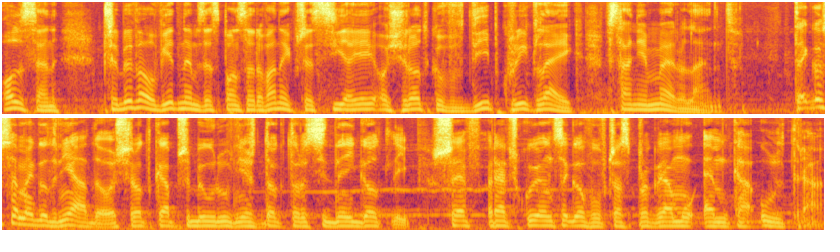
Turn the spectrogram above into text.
Olsen przebywał w jednym ze sponsorowanych przez CIA ośrodków w Deep Creek Lake w stanie Maryland. Tego samego dnia do ośrodka przybył również dr Sidney Gottlieb, szef raczkującego wówczas programu MK Ultra.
